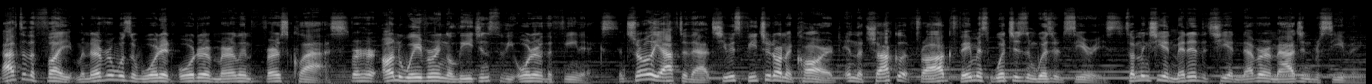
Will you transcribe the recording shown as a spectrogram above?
After the fight, Minerva was awarded Order of Merlin First Class for her unwavering allegiance to the Order of the Phoenix. And shortly after that, she was featured on a card in the Chocolate Frog Famous Witches and Wizards series, something she admitted that she had never imagined receiving.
